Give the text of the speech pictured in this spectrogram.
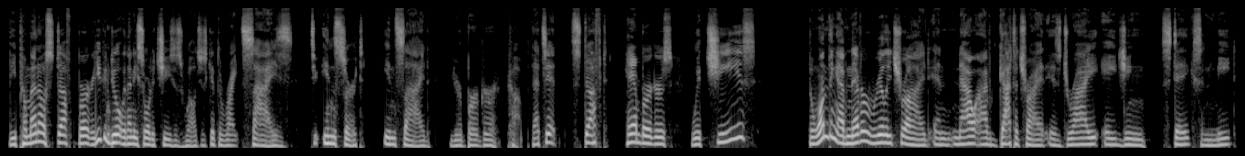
The pimento stuffed burger, you can do it with any sort of cheese as well. Just get the right size to insert inside your burger cup. That's it. Stuffed hamburgers with cheese. The one thing I've never really tried, and now I've got to try it, is dry aging steaks and meat.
